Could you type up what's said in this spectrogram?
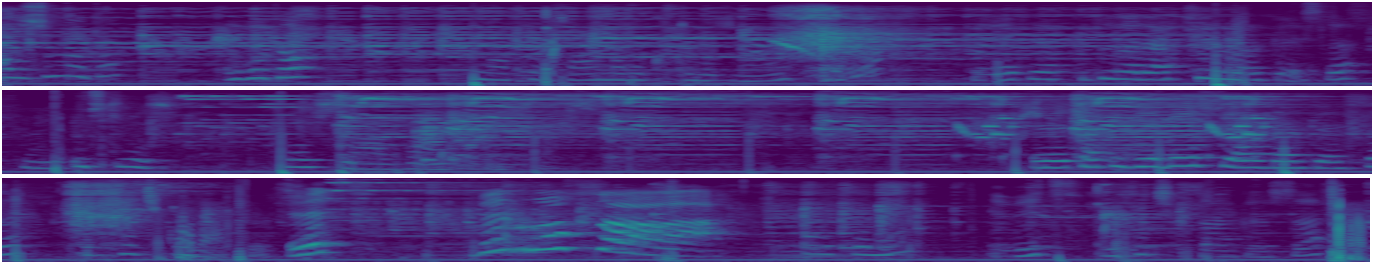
Alışım mıydı? Evet o. Arkadaşlar böyle kutumuz var. Evet ve kutuları açıyorum arkadaşlar. Şöyle 3 2 5 5 yazdı arkadaşlar. Evet Hatice 5 yazdı arkadaşlar. Bir şey çıkmadı arkadaşlar. Evet. Ve Rosa. Çıktı arkadaşlar.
